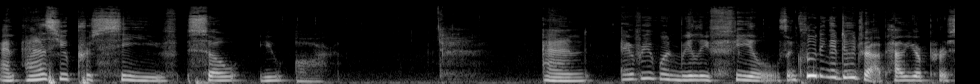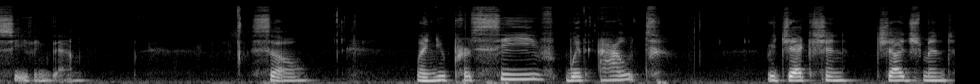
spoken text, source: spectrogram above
And as you perceive so you are. And everyone really feels, including a dewdrop, how you're perceiving them. So, when you perceive without rejection, judgment,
